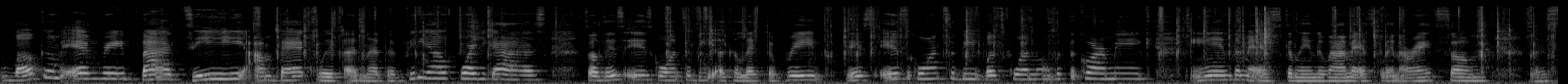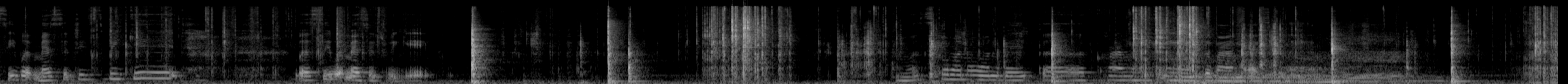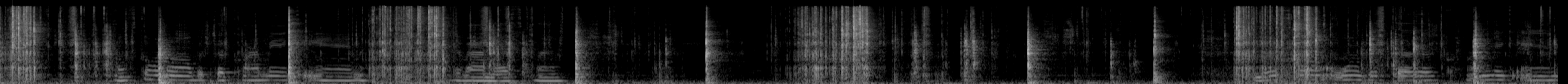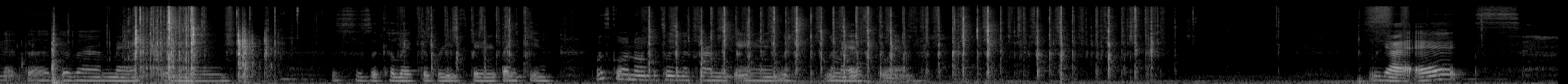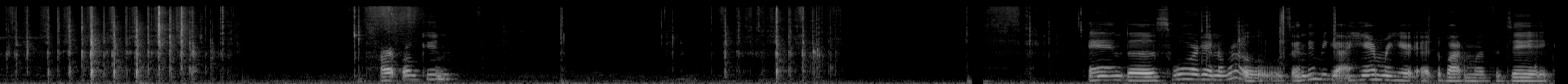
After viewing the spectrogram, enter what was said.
welcome everybody. I'm back with another video for you guys. So this is going to be a collective read. This is going to be what's going on with the karmic and the masculine divine masculine all right? So let's see what messages we get. Let's see what message we get. What's going on with the karmic and divine masculine What's going on with the karmic and divine masculine? What's going on with the karmic and the divine masculine? This is a collective read spirit. Thank you. What's going on between the karmic and the masculine? We got X. heartbroken. And the sword and the rose. And then we got hammer here at the bottom of the deck.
